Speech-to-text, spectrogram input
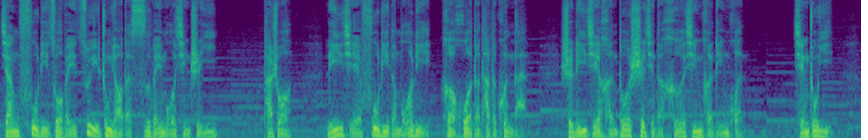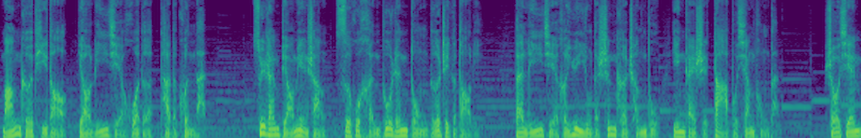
将复利作为最重要的思维模型之一。他说：“理解复利的魔力和获得它的困难，是理解很多事情的核心和灵魂。”请注意，芒格提到要理解获得它的困难。虽然表面上似乎很多人懂得这个道理，但理解和运用的深刻程度应该是大不相同的。首先，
